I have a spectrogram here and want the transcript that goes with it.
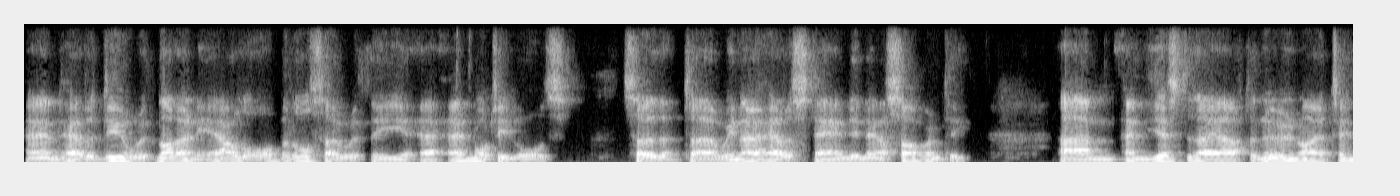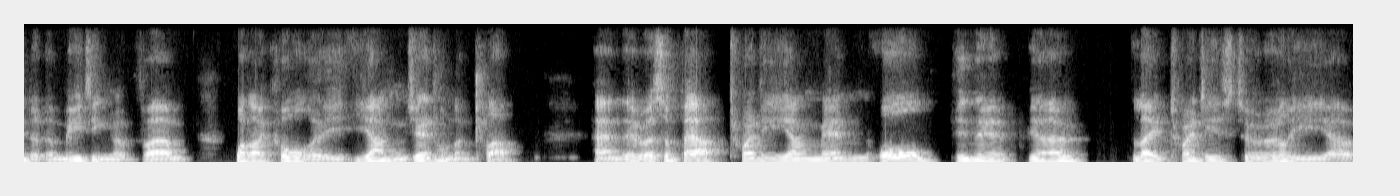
and how to deal with not only our law, but also with the uh, Admiralty laws so that uh, we know how to stand in our sovereignty. Um, and yesterday afternoon, I attended a meeting of um, what I call the Young Gentlemen Club and there was about 20 young men, all in their you know late 20s to early uh,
